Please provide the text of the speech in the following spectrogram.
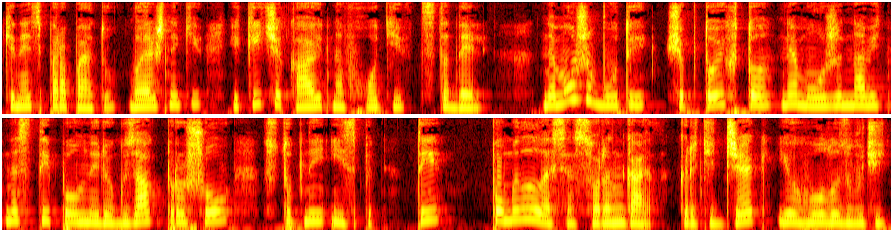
кінець парапету, вершників, які чекають на вході в цитадель. Не може бути, щоб той, хто не може навіть нести повний рюкзак, пройшов вступний іспит. Ти помилилася, Соренгайл, кричить Джек, його голос звучить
